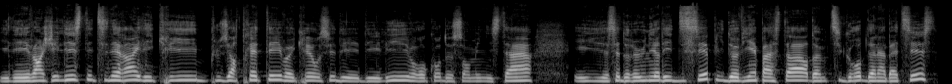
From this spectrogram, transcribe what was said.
Il est évangéliste itinérant, il écrit plusieurs traités, il va écrire aussi des, des, livres au cours de son ministère. Et il essaie de réunir des disciples. Il devient pasteur d'un petit groupe d'anabaptistes.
